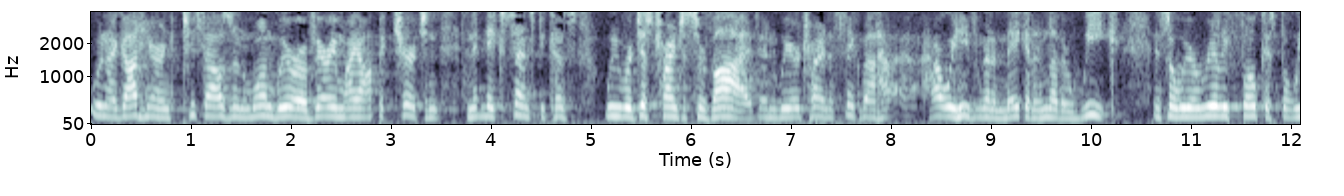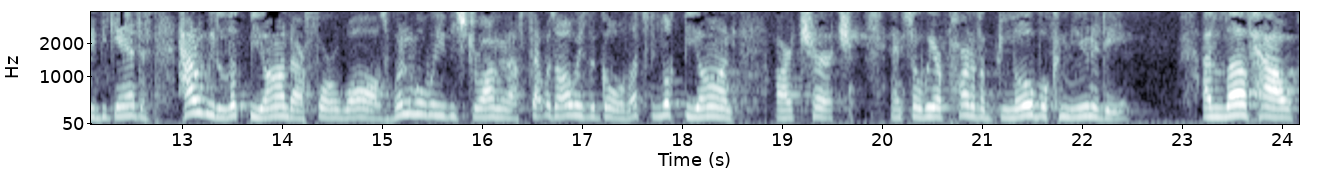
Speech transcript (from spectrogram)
when I got here in 2001, we were a very myopic church, and, and it makes sense because we were just trying to survive, and we were trying to think about how, how are we even going to make it another week. And so we were really focused, but we began to, how do we look beyond our four walls? When will we be strong enough? That was always the goal. Let's look beyond our church. And so we are part of a global community. I love how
